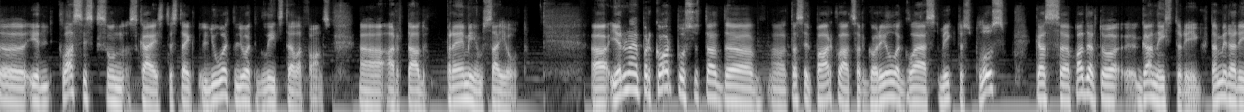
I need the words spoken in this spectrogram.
uh, ir klasisks un skaists. Es teiktu, ļoti, ļoti glīts telefons uh, ar tādu prēmiju sajūtu. Uh, ja runājam par korpusu, tad uh, uh, tas ir pārklāts ar Gorilla Glass Victus, Plus, kas padara to gan izturīgu. Tam ir arī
